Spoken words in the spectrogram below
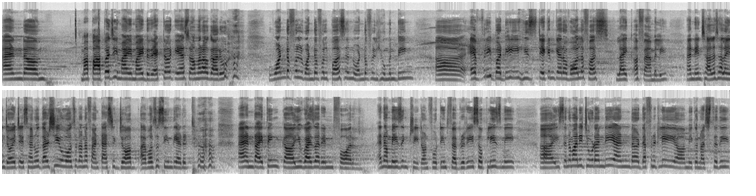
And my papa ji, my, my director, K.S. Ramarao Garu, Ramarao Garu, wonderful, wonderful person, wonderful human being. Uh, everybody, he's taken care of all of us like a family. And నేను చాలా చాలా ఎంజాయ్ చేశాను దర్శి యూ ఆల్సో డన్ అ ఫ్యాంటాస్టిక్ జాబ్ ఐ ఆల్సో సీన్ ది ఎడిట్ అండ్ ఐ థింక్ యూ గైజ్ ఆర్ ఇన్ ఫార్ an amazing treat on 14th February. So please me ఈ సినిమాని చూడండి అండ్ డెఫినెట్లీ మీకు నచ్చుతుంది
